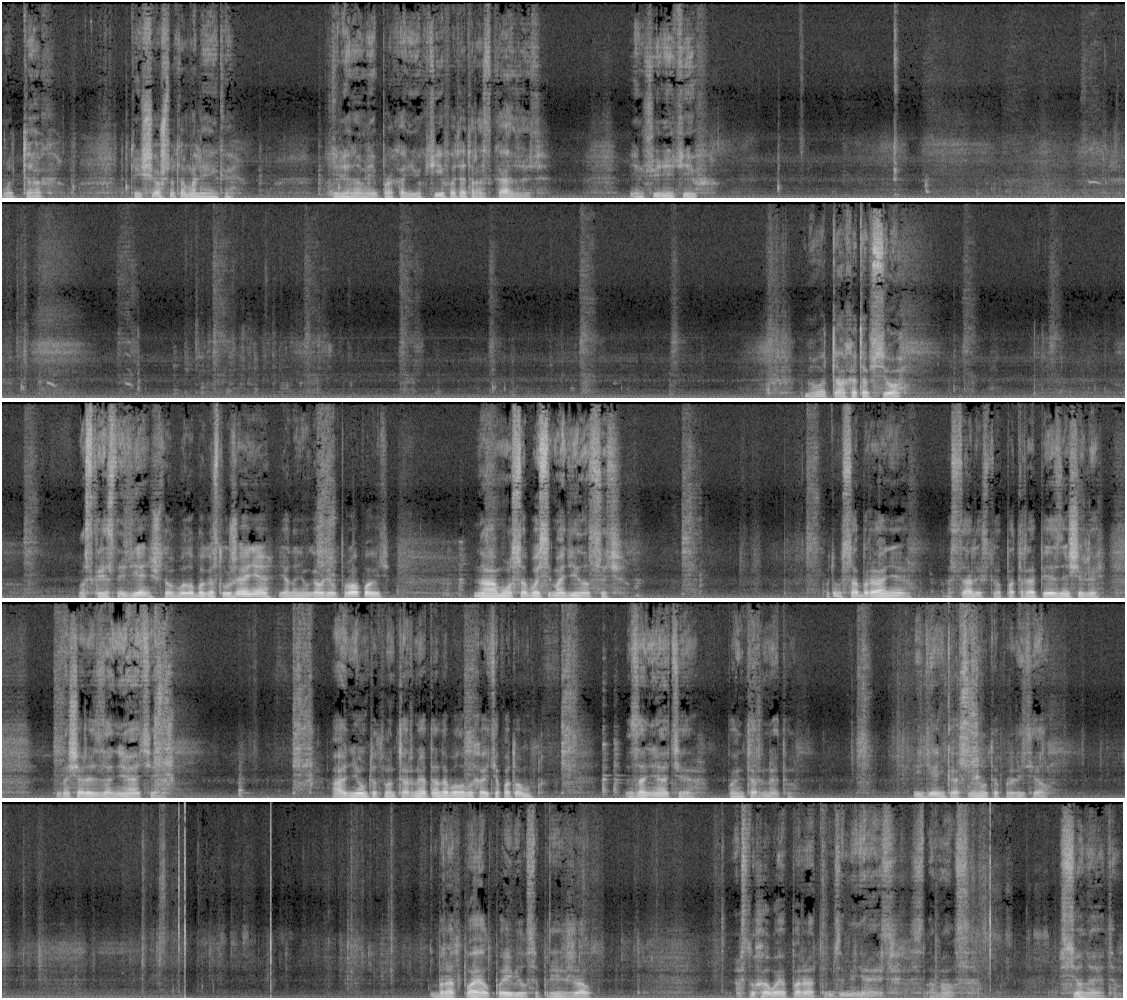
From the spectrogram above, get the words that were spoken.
Вот так. Тут еще что-то маленькое. Елена мне про конъюнктив этот рассказывает. Инфинитив. Ну вот так это все. Воскресный день, чтобы было богослужение. Я на нем говорил проповедь на Амоса 8.11. Потом собрание. Остались, кто потрапезничали, начались занятия. А днем тут в интернет надо было выходить, а потом занятия по интернету. И день как минута пролетел. Брат Павел появился, приезжал. А слуховой аппарат там заменяет, сломался. Все на этом.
